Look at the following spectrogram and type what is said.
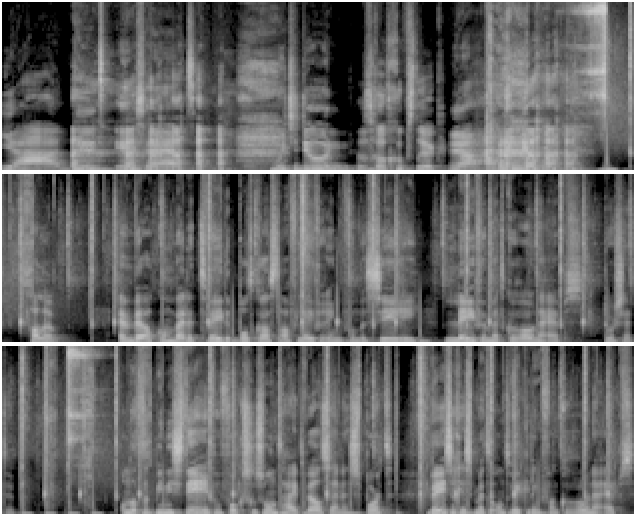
Ja, dit is het. Moet je doen. Dat is gewoon groepsdruk. Ja. Hallo en welkom bij de tweede podcastaflevering van de serie Leven met corona-apps door Setup. Omdat het ministerie van Volksgezondheid, Welzijn en Sport bezig is met de ontwikkeling van corona-apps,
